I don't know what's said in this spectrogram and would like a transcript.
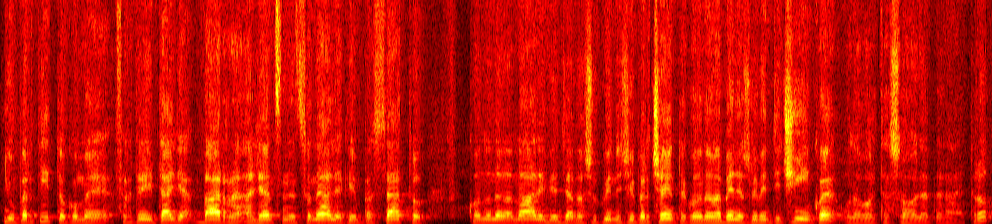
di un partito come Fratelli d'Italia barra Alleanza Nazionale che in passato quando andava male viaggiava sul 15% e quando andava bene sul 25%, una volta sola peraltro,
